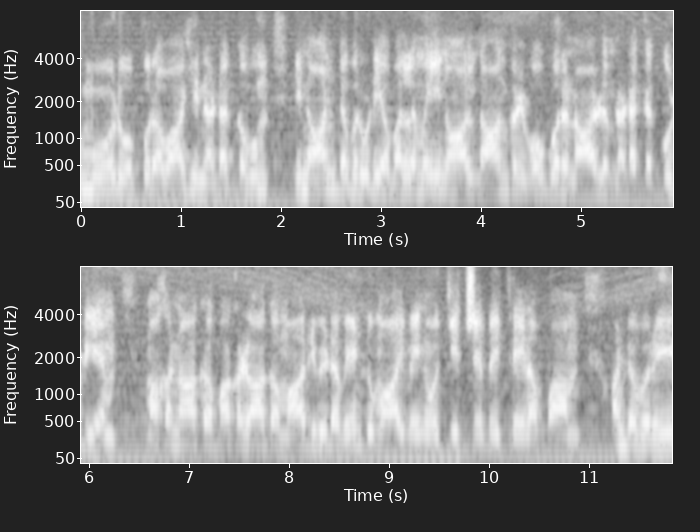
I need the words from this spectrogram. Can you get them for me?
உம்மோடு ஒப்புரவாகி நடக்கவும் என் ஆண்டவருடைய வல்லமையினால் நாங்கள் ஒவ்வொரு நாளும் நடக்கக்கூடிய மகனாக மகளாக மாறிவிட வேண்டுமாய் மை நோக்கி செபிக்கிறேன் அப்பா. ஆண்டவரே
